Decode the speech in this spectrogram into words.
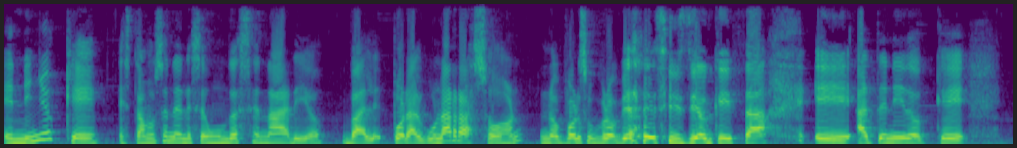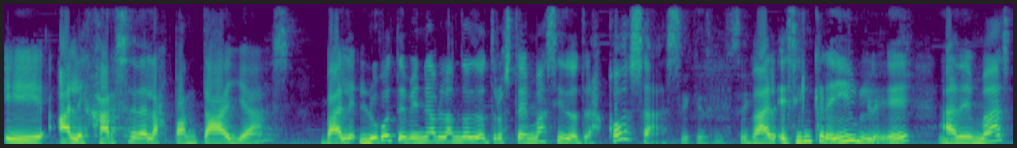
El niño que estamos en el segundo escenario, ¿vale? Por alguna razón, no por su propia decisión quizá, eh, ha tenido que eh, alejarse de las pantallas, ¿vale? Luego te viene hablando de otros temas y de otras cosas. Sí, que sí. ¿vale? Es increíble. ¿eh? Además,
